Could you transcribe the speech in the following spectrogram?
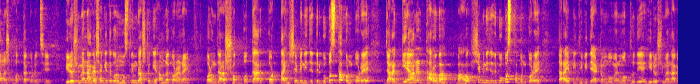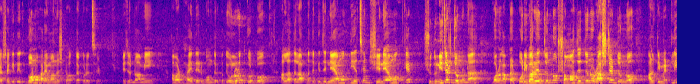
মানুষকে হত্যা করেছে। হিরোসীমা নাগাসাকিতে কোনো মুসলিম রাষ্ট্র গিয়ে হামলা করে নাই, বরং যারা সভ্যতার কর্তা হিসেবে নিজেদেরকে উপস্থাপন করে, যারা জ্ঞানের ধারবাহক বাহক হিসেবে নিজেদেরকে উপস্থাপন করে, তারাই পৃথিবীতে অ্যাটম বোমের মধ্য দিয়ে হিরোসীমা নাগাসাকিতে গণহারে মানুষকে হত্যা করেছে। এজন্য আমি আমার ভাইদের, বোনদের প্রতি অনুরোধ করব, আল্লাহ তালা আপনাদেরকে যে নেয়ামত দিয়েছেন, সে নেয়ামতকে শুধু নিজের জন্য না, বরং আপনার পরিবারের জন্য, সমাজের জন্য, রাষ্ট্রের জন্য আলটিমেটলি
